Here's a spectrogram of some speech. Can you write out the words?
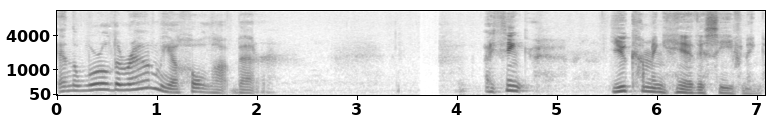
and the world around me a whole lot better. I think you coming here this evening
